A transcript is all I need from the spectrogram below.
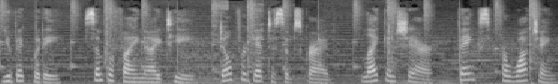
Ubiquiti, simplifying IT. Don't forget to subscribe, like and share. Thanks for watching.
